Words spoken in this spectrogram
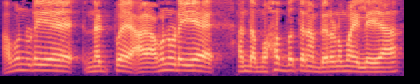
அவனுடைய நட்பை அவனுடைய அந்த முகப்பத்தை நாம் பெறணுமா இல்லையா?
